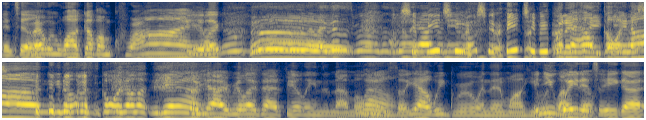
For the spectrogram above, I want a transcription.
Until- right we walk up, I'm crying. You're like, like, oh, like this is real. This is I really should beat you. I should beat you before What the hell's going you. on? You know what's going on? Yeah. So yeah, I realized I had feelings in that moment. Wow. So yeah, we grew, and then while he. And was you waited up, till he got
